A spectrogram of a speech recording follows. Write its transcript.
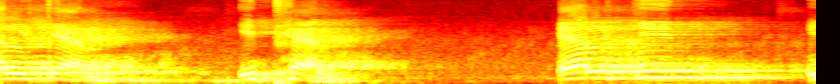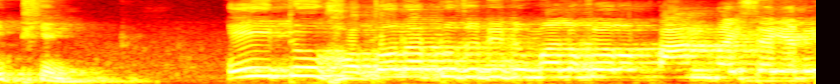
এলকেন ইথেন। এলকিন ইথিন এইটো ঘটনাটো যদি তোমালোকে অলপ টান পাইছা ইয়াতে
